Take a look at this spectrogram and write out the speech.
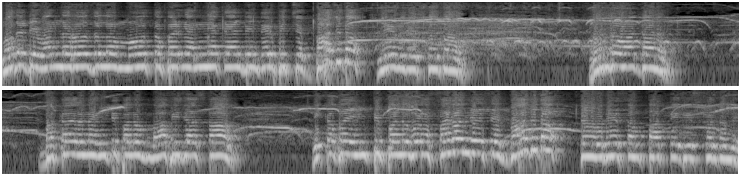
మొదటి వంద రోజుల్లో మూతపడిన అన్న క్యాంటీన్ తెరిపించే బాధ్యత మేము తీసుకుంటాం రెండో వాగ్దానం బకాయిలున్న ఇంటి పన్ను మాఫీ చేస్తాం. ఇకపై ఇంటి పన్ను కూడా సగం చేసే బాధ్యత తెలుగుదేశం పార్టీ తీసుకుంటుంది.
